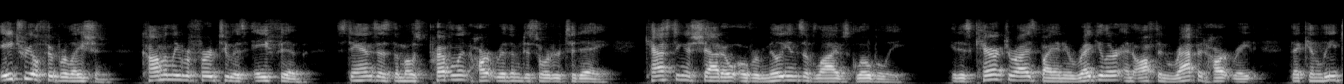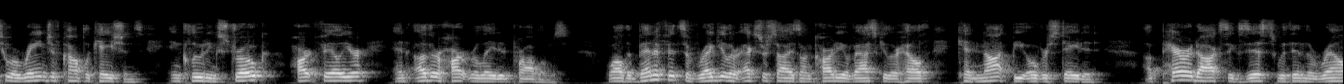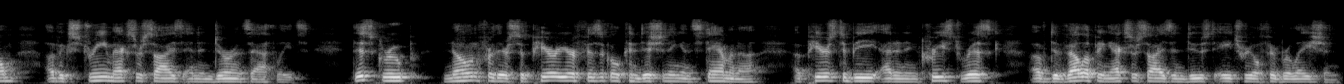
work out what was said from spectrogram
Atrial fibrillation, commonly referred to as AFib, stands as the most prevalent heart rhythm disorder today, casting a shadow over millions of lives globally. It is characterized by an irregular and often rapid heart rate that can lead to a range of complications, including stroke, heart failure, and other heart-related problems. While the benefits of regular exercise on cardiovascular health cannot be overstated, a paradox exists within the realm of extreme exercise and endurance athletes. This group, known for their superior physical conditioning and stamina, appears to be at an increased risk of developing exercise-induced atrial fibrillation.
